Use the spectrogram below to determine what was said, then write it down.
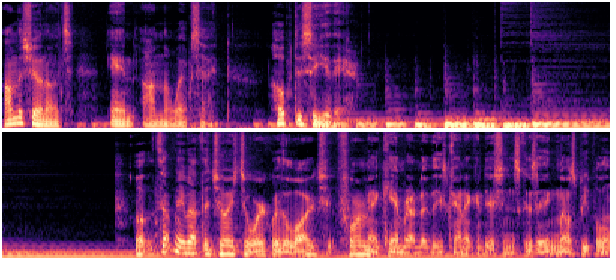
on the show notes and on the website. Hope to see you there. Well, tell me about the choice to work with a large format camera under these kind of conditions, because I think most people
